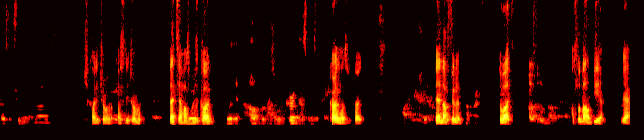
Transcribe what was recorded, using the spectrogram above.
How's it true? She can't eat truma. How's the truma? Let's husband's a Kohen. Oh, because the current husband is a Current husband, Kohen. Yeah, Afghanistan. The what? Aslam beer. Yeah,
